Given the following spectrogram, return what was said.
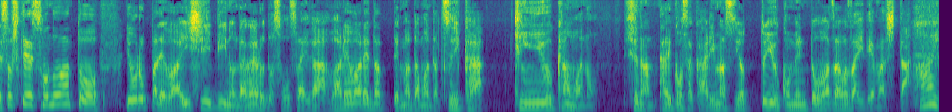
そしてその後、ヨーロッパでは ECB のナガルド総裁が我々だってまだまだ追加金融緩和の手段、対抗策ありますよというコメントをわざわざ入れました。はい。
